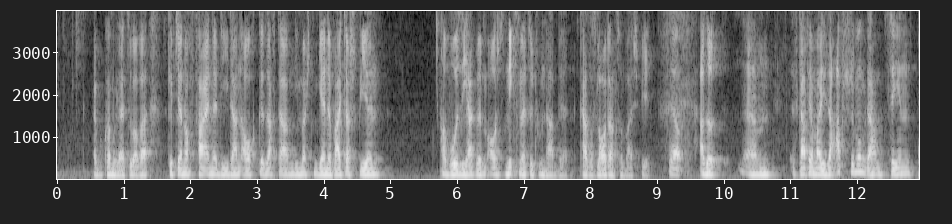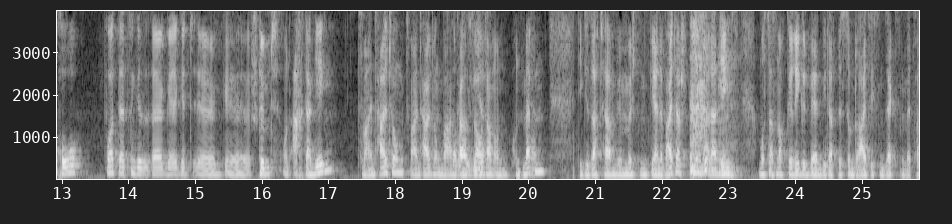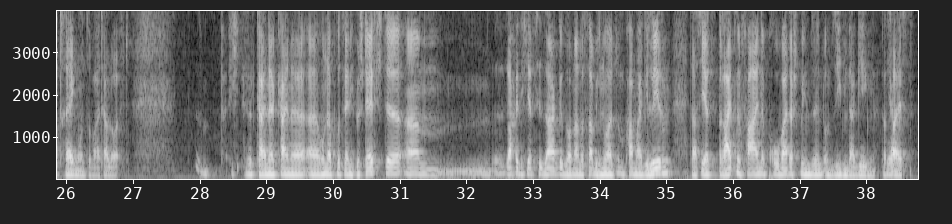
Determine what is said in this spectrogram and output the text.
ja, gut, kommen wir gleich zu, aber es gibt ja noch Vereine, die dann auch gesagt haben, die möchten gerne weiterspielen, obwohl sie halt mit dem Ausstieg nichts mehr zu tun haben werden. Kaiserslautern zum Beispiel. Ja. Also, ähm, es gab ja mal diese Abstimmung, da haben zehn pro Fortsetzung äh, äh, gestimmt und acht dagegen. Zwei Enthaltungen. Zwei Enthaltungen waren Kaiserslautern und, und Meppen, die gesagt haben, wir möchten gerne weiterspielen. Allerdings muss das noch geregelt werden, wie das bis zum 30.06. mit Verträgen und so weiter läuft. Ich, es ist keine, keine äh, hundertprozentig bestätigte ähm, Sache, die ich jetzt hier sage, sondern das habe ich nur ein paar Mal gelesen, dass jetzt 13 Vereine pro Weiterspielen sind und sieben dagegen. Das Ja. heißt,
